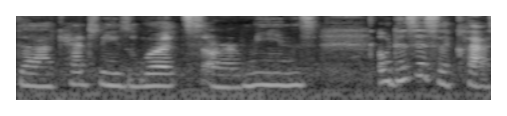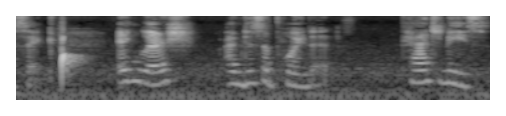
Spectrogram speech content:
the Cantonese words or means. Oh, this is a classic. English, I'm disappointed. Cantonese,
